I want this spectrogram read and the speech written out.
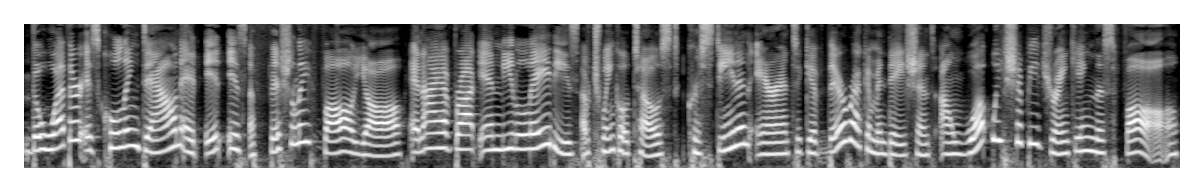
The weather is cooling down and it is officially fall, y'all. And I have brought in the ladies of Twinkle Toast, Christine and Erin, to give their recommendations on what we should be drinking this fall.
